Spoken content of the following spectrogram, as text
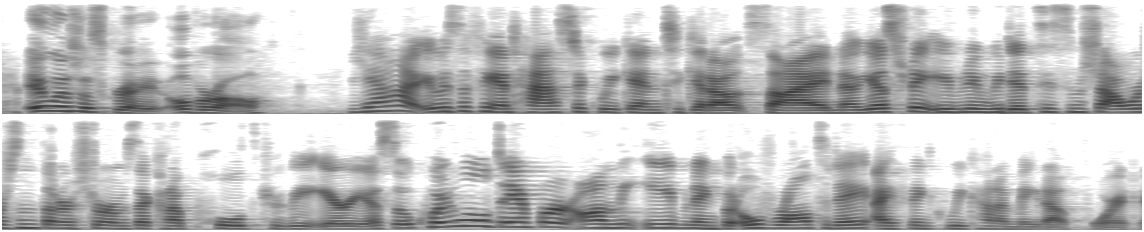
it was just great overall. Yeah, it was a fantastic weekend to get outside. Now, yesterday evening, we did see some showers and thunderstorms that kind of pulled through the area. So, quick little damper on the evening, but overall today, I think we kind of made up for it.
